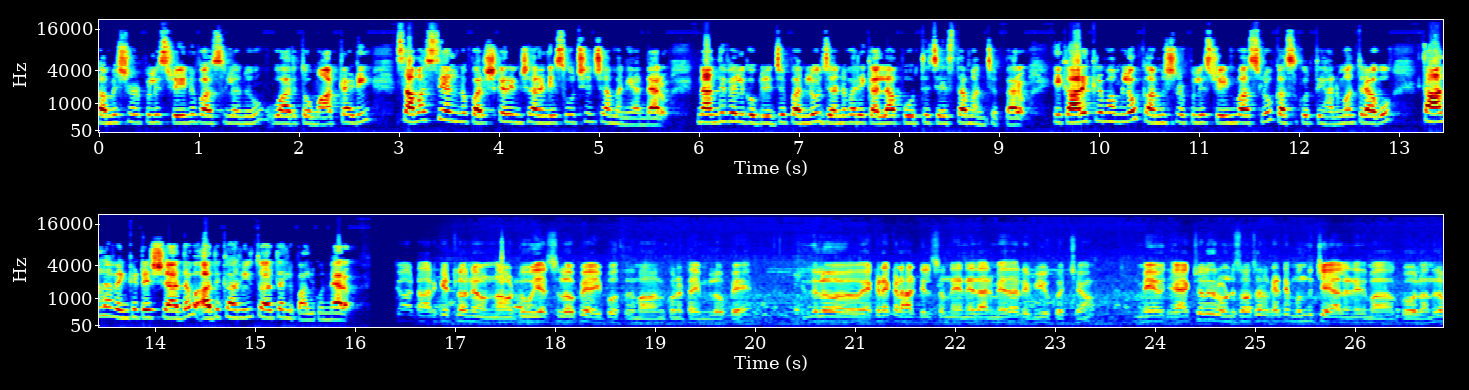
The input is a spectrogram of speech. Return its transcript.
కమిషనర్ పులి శ్రీనివాసులను వారితో మాట్లాడి సమస్యలను పరిష్కరించాలని సూచించామని అన్నారు. నందివెలుగు బ్రిడ్జి పనులు జనవరి కల్లా పూర్తి చేస్తామని చెప్పారు. ఈ కార్యక్రమంలో కమిషనర్ పులి శ్రీనివాసులు కసుకుర్తి హనుమంతరావు తాళ్ళ వెంకటేష్ యాదవ్ అధికారులు తదితరులు పాల్గొన్నారు. ఇంకా టార్గెట్లోనే ఉన్నాం. టూ ఇయర్స్ లోపే అయిపోతుంది మనం అనుకున్న టైం లోపే. ఇందులో ఎక్కడెక్కడ హార్డిల్స్ ఉన్నాయనే దాని మీద రివ్యూకి వచ్చాం. మేము యాక్చువల్గా రెండు సంవత్సరాల కంటే ముందు చేయాలనేది మా గోల్ అందులో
